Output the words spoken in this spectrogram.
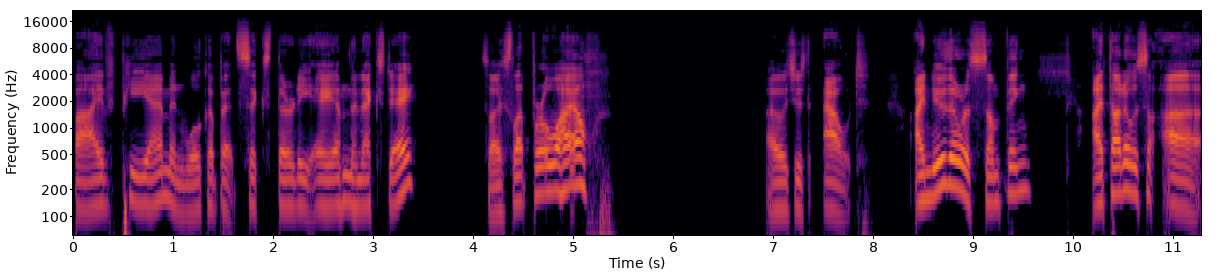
5 p.m. and woke up at 6:30 a.m. the next day. So I slept for a while. I was just out. I knew there was something. I thought it was uh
